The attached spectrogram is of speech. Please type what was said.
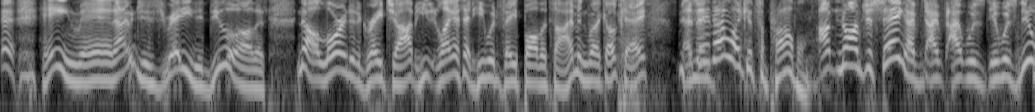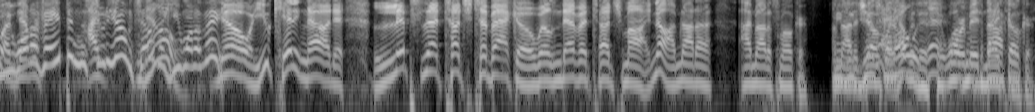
hey man, I'm just ready to do all this. No, Lauren did a great job. He, like I said, he would vape all the time, and like, okay. You say then, that like it's a problem. I'm, no, I'm just saying. I've, I've, I was, it was new. Do I've you wanna never, vape in the I've- studio? It sounds no, like you wanna vape. No, are you kidding? No, lips that touch tobacco will never touch mine. No, I'm not a, I'm not a smoker. I'm I mean, not a went over this. It or midnight tobacco. toker.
